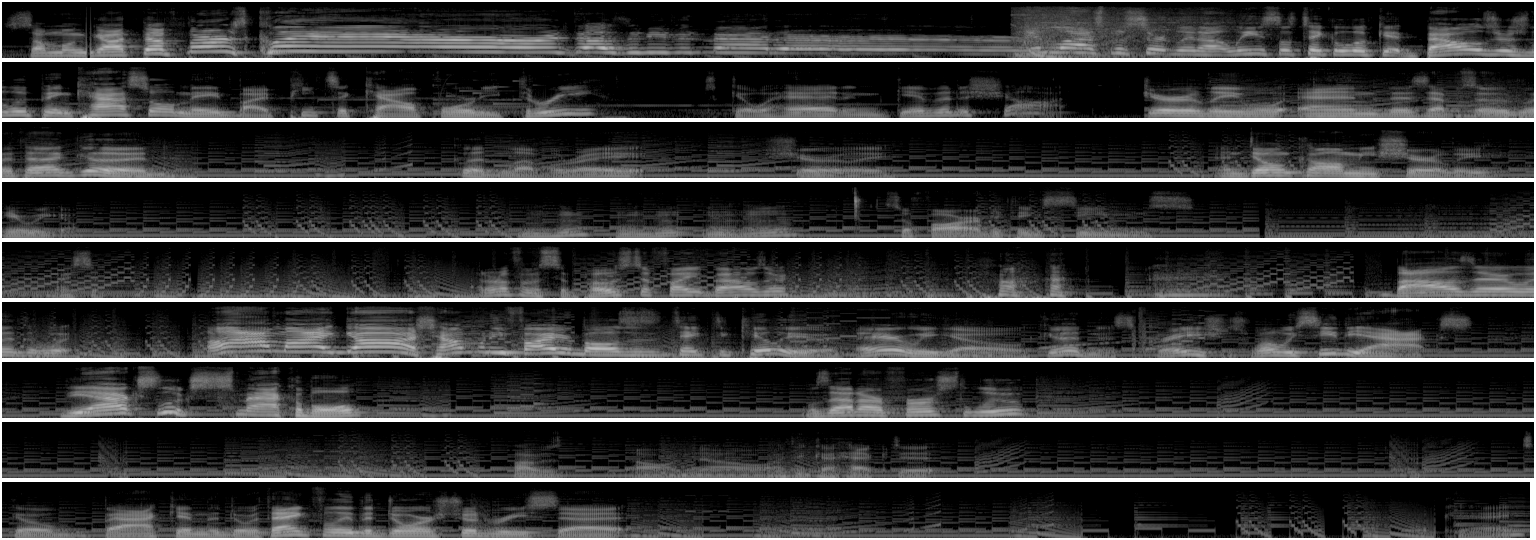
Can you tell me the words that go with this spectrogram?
Someone got the first clear! It doesn't even matter! And last but certainly not least, let's take a look at Bowser's Looping Castle made by Pizza Cow 43. Let's go ahead and give it a shot. Surely we'll end this episode with a good, good level, right? Surely. And don't call me Shirley. Here we go. Mm-hmm, mm-hmm, mm-hmm. So far, everything seems... I, I don't know if I'm supposed to fight Bowser. Bowser with... Oh my gosh! How many fireballs does it take to kill you? There we go. Goodness gracious. Well, we see the axe. The axe looks smackable. Was that our first loop? Hecked it. Let's go back in the door. Thankfully, the door should reset. Okay.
